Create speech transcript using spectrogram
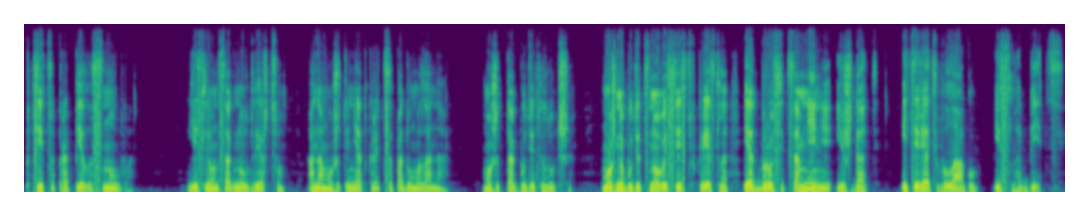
Птица пропела снова. Если он согнул дверцу, она может и не открыться, подумала она. Может, так будет и лучше. Можно будет снова сесть в кресло и отбросить сомнения, и ждать, и терять влагу, и слабеть.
